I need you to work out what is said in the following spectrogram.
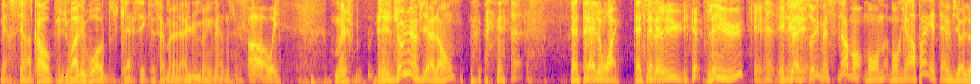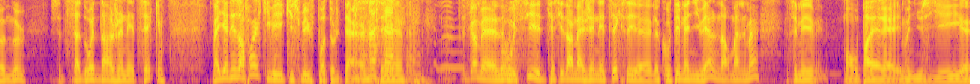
merci encore. Puis, je vais aller voir du classique. Là, ça m'a allumé, man. Ah oui. Mais je- j'ai déjà eu un violon. T'es très loin. T'es Tu très- l'as eu. Je l'ai eu. Et gossé. Mais c'est dire, mon, mon, mon grand-père était un violonneux. J'ai dit, ça doit être dans la génétique. Mais il y a des affaires qui, qui suivent pas tout le temps. hein. C'est, comme euh, aussi, qu'est-ce qui est dans ma génétique, c'est euh, le côté manuel, normalement. Tu sais, mais mon père est menuisier, euh,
